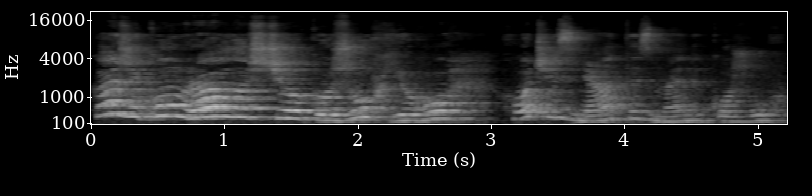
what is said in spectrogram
Каже кум Рало, що кожух його хоче зняти з мене кожух.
